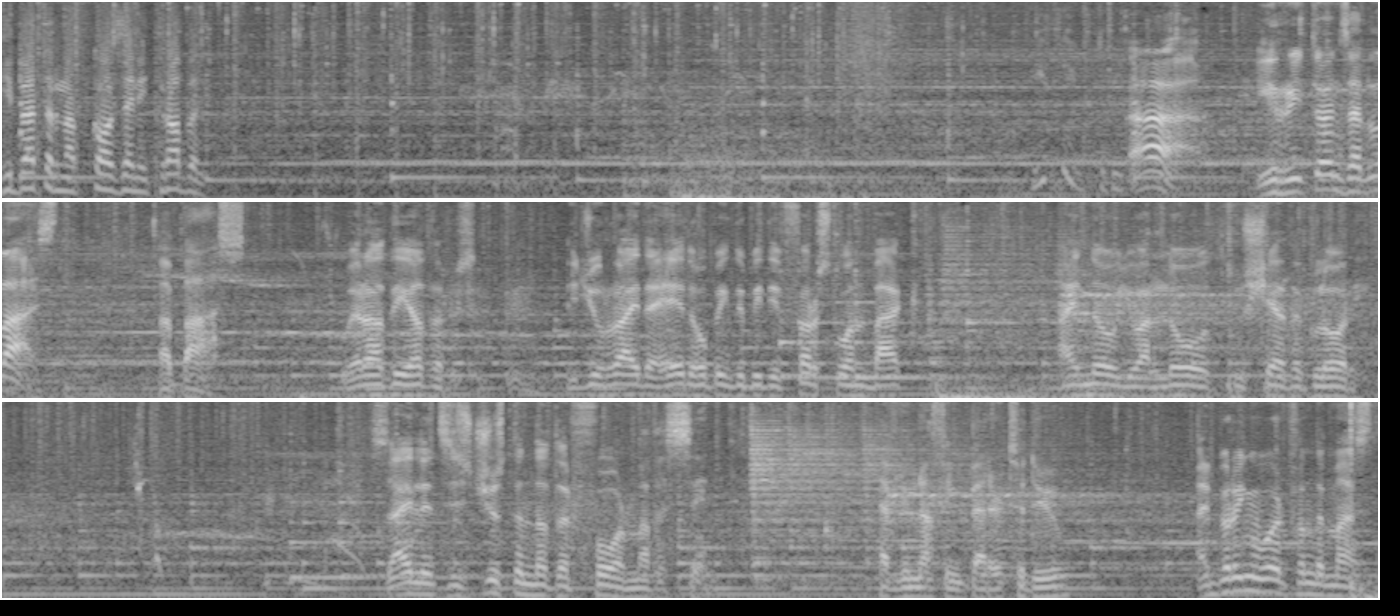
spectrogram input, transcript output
He better not cause any trouble. Ah, he returns at last. Abbas. Where are the others? Did you ride ahead hoping to be the first one back? I know you are loath to share the glory. Silence is just another form of a sin. Have you nothing better to do? I bring word from the Master.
